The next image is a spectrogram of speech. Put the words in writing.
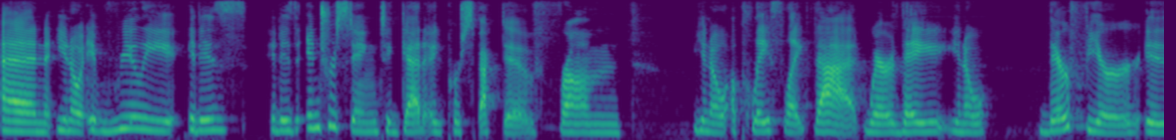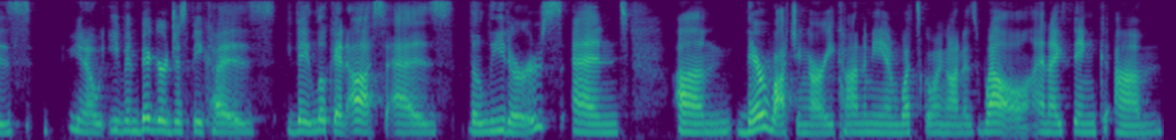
And you know it really it is it is interesting to get a perspective from you know a place like that where they you know their fear is you know even bigger just because they look at us as the leaders and um, they're watching our economy and what's going on as well. And i think um,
